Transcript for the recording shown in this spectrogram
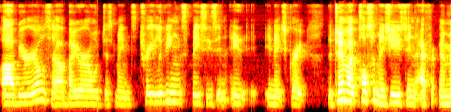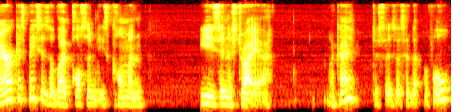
arboreal, so arboreal just means tree living species in, in each group. The term opossum is used in Afri America species, although possum is common used in Australia. Okay, just as I said that before.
